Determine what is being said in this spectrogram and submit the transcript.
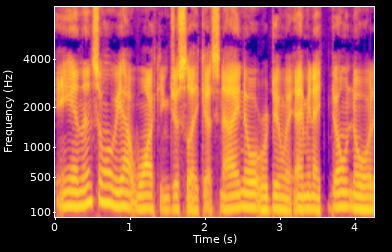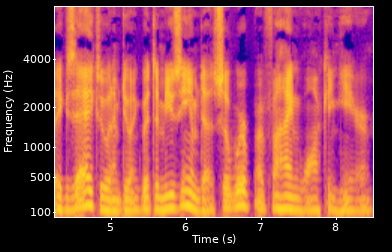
And then someone will be out walking just like us. Now I know what we're doing. I mean, I don't know what exactly what I'm doing, but the museum does. So we're fine walking here.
